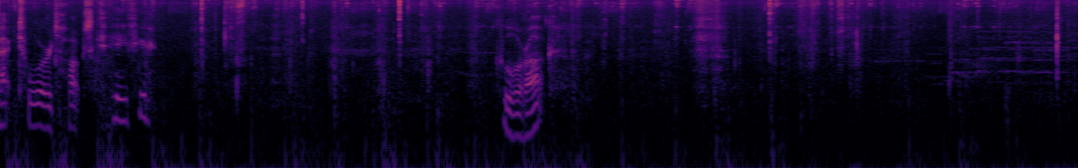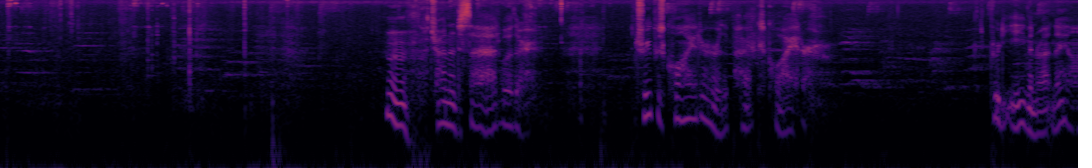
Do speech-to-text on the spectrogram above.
back towards Hawk's Cave here. Cool rock. Hmm, trying to decide whether the troop is quieter or the pack's quieter. Pretty even right now.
